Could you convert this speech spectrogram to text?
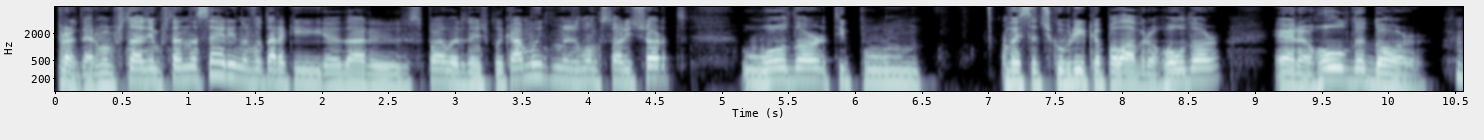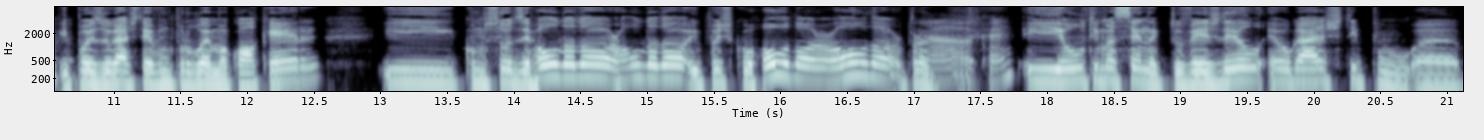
pronto, era uma personagem importante na série. Não vou estar aqui a dar uh, spoilers nem explicar muito, mas long story short, o Hodor, tipo, veio-se a descobrir que a palavra Hodor era hold the door. E depois o gajo teve um problema qualquer e começou a dizer hold the door, hold the door. E depois ficou Hodor, Hodor. Pronto. Ah, ok. E a última cena que tu vês dele é o gajo, tipo, uh,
